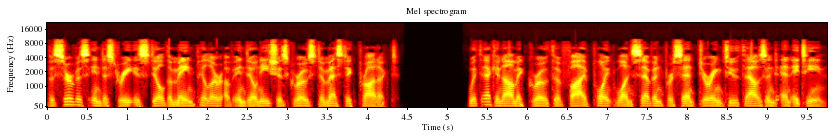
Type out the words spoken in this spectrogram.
The service industry is still the main pillar of Indonesia's gross domestic product. With economic growth of 5.17% during 2018.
